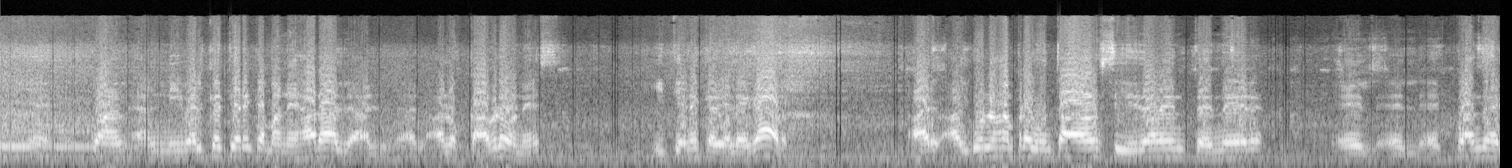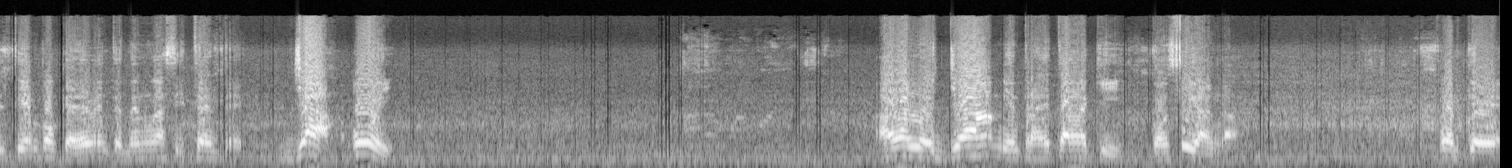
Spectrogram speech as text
eh, el nivel que tiene que manejar a los cabrones y tiene que delegar. algunos han preguntado si deben tener, el, cuándo es el tiempo que deben tener un asistente. Ya, hoy. Háganlo ya mientras están aquí, consíganla. Porque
